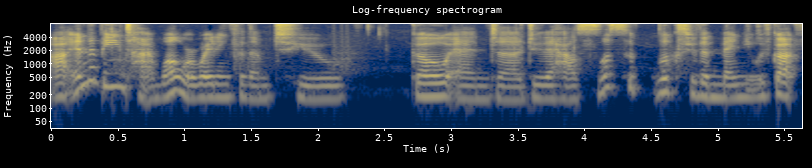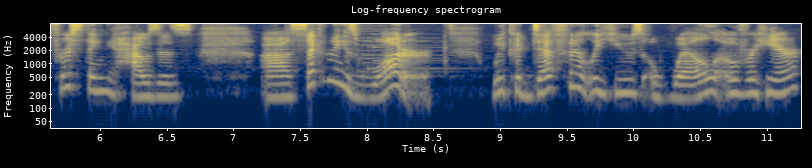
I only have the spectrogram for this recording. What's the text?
Uh, in the meantime, while we're waiting for them to go and uh, do the houses, let's look, look, through the menu. We've got first thing, houses. Uh, second thing is water. We could definitely use a well over here.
